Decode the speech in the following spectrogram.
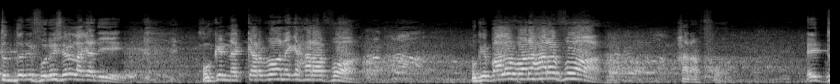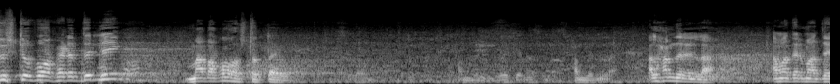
তুন্দরি পুলিশের লাগা দিয়ে। ওকে নেককার ফওয়া নাকি হারাপ ফওয়া ওকে ভালো ফওয়া না হারাপ ফওয়া হারাপ ফওয়া এই দুষ্ট ফোয়া ফেরত দিলি মা বাবা হস্তত্যাগ আলহামদুলিল্লাহ। আমাদের মাঝে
